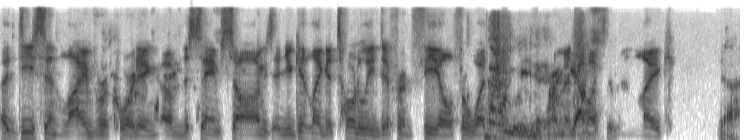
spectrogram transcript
a decent live recording of the same songs and you get like a totally different feel for what totally the performance yep. must have been like. Yeah.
